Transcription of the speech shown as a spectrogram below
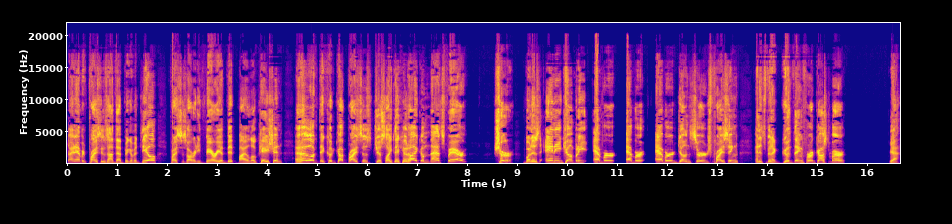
Dynamic pricing is not that big of a deal. Prices already vary a bit by location. And look, they could cut prices just like they could hike them. That's fair. Sure. But has any company ever, ever, ever done surge pricing and it's been a good thing for a customer? Yeah,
